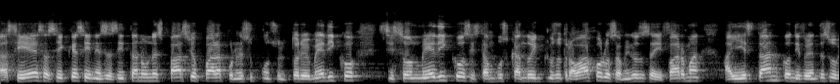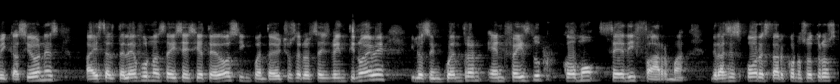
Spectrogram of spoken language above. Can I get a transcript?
Así es, así que si necesitan un espacio para poner su consultorio médico, si son médicos, si están buscando incluso trabajo, los amigos de Cedifarma, ahí están con diferentes ubicaciones. Ahí está el teléfono 6672-580629 y los encuentran en Facebook como Cedifarma. Gracias por estar con nosotros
